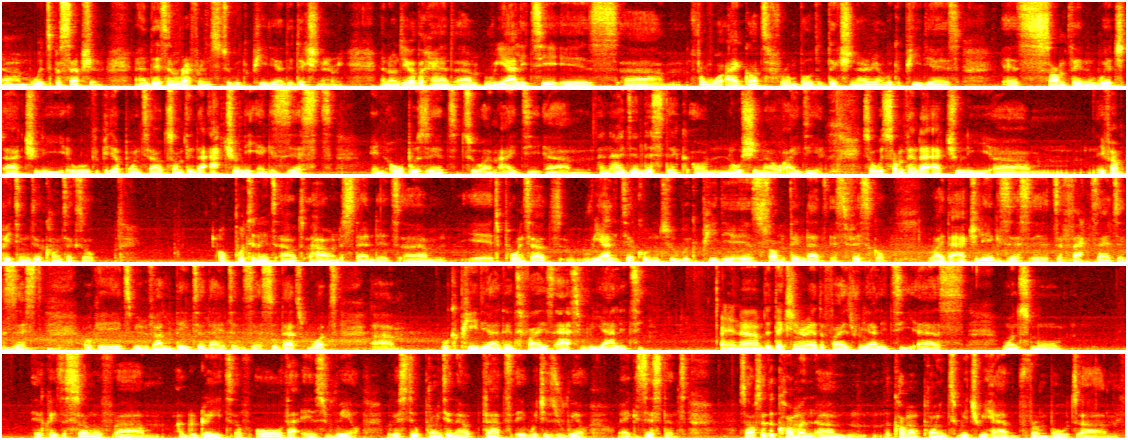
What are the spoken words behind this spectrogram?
um, with perception, and this in reference to Wikipedia and the dictionary. And on the other hand, um, reality is, um, from what I got from both the dictionary and Wikipedia, is is something which actually Wikipedia points out something that actually exists in opposite to an idea um, an idealistic or notional idea. So it's something that actually um, if i'm putting the context of or putting it out how i understand it um, it points out reality according to Wikipedia is something that is physical right? That actually exists. It's a fact that it exists. Okay, it's been validated that it exists. So that's what um, Wikipedia identifies as reality. And um, the dictionary identifies reality as once more okay, a sum of um, aggregate of all that is real. We're still pointing out that which is real or existent. So I'll say the common um, the common point which we have from both um,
